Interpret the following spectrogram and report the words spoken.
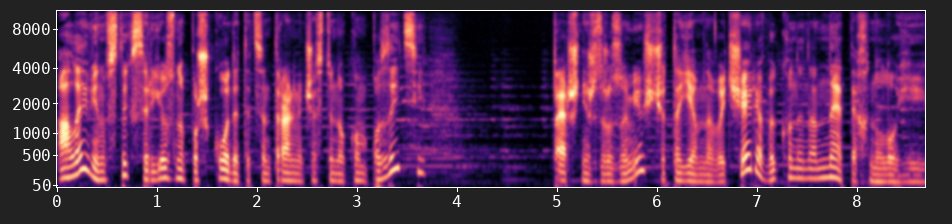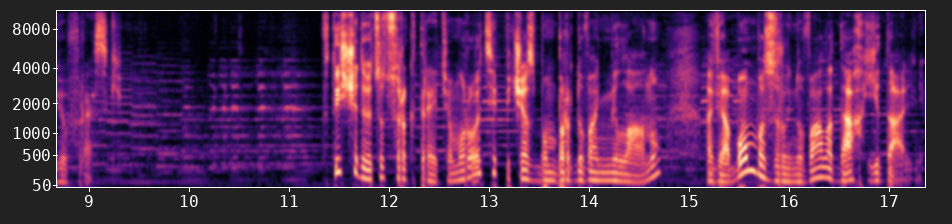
Але він встиг серйозно пошкодити центральну частину композиції, перш ніж зрозумів, що таємна вечеря виконана не технологією фрески. В 1943 році під час бомбардувань Мілану авіабомба зруйнувала дах їдальні,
